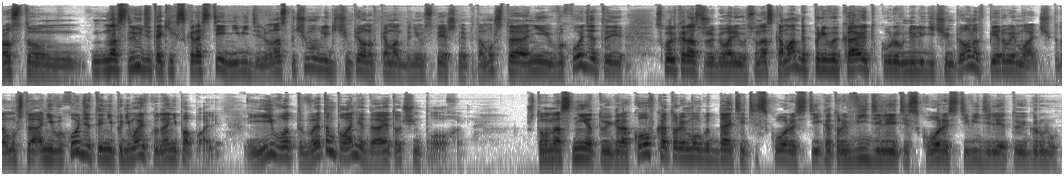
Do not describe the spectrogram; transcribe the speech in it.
Просто у нас люди таких скоростей не видели. У нас почему в Лиге Чемпионов команды неуспешные? Потому что они выходят и, сколько раз уже говорилось, у нас команды привыкают к уровню Лиги Чемпионов первый матч. Потому что они выходят и не понимают, куда они попали. И вот в этом плане, да, это очень плохо. Что у нас нету игроков, которые могут дать эти скорости, и которые видели эти скорости, видели эту игру.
